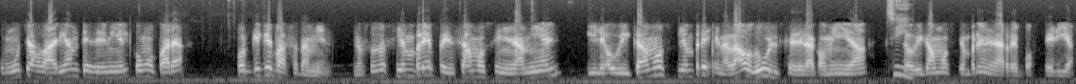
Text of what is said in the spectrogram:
muchas variantes de miel como para porque qué pasa también, nosotros siempre pensamos en la miel y la ubicamos siempre en el lado dulce de la comida, Sí. la ubicamos siempre en la repostería.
